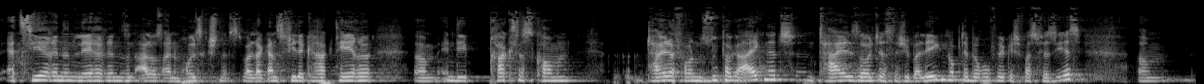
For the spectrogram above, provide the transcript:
Erzieherinnen, Lehrerinnen sind alle aus einem Holz geschnitzt, weil da ganz viele Charaktere ähm, in die Praxis kommen. Ein Teil davon super geeignet, ein Teil sollte es sich überlegen, ob der Beruf wirklich was für sie ist. Ähm,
